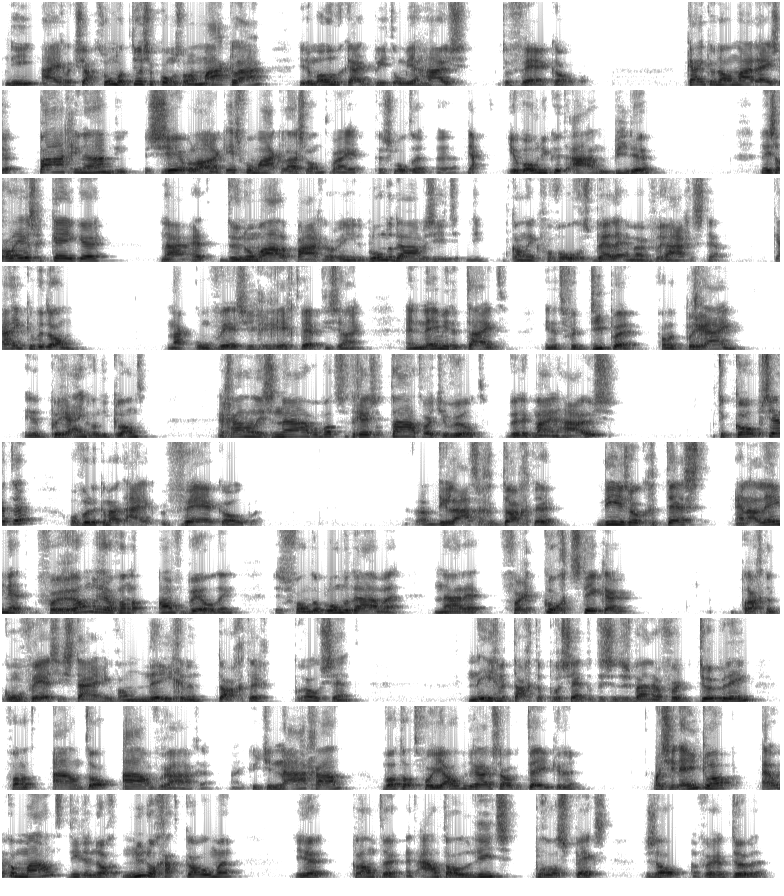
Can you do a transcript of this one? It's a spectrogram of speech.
die eigenlijk ja, zonder tussenkomst van een makelaar je de mogelijkheid biedt om je huis te verkopen. Kijken we dan naar deze pagina, die zeer belangrijk is voor Makelaarsland, waar je tenslotte uh, ja, je woning kunt aanbieden. Dan is er allereerst gekeken naar het, de normale pagina waarin je de blonde dame ziet. Die kan ik vervolgens bellen en mijn vragen stellen. Kijken we dan naar conversiegericht webdesign en neem je de tijd in het verdiepen van het brein, in het brein van die klant, en ga dan eens na van wat is het resultaat wat je wilt. Wil ik mijn huis te koop zetten of wil ik hem uiteindelijk verkopen? Nou, die laatste gedachte, die is ook getest. En alleen het veranderen van de afbeelding, dus van de blonde dame naar de verkocht sticker, bracht een conversiestijging van 89%. 89%, dat is dus bijna een verdubbeling van het aantal aanvragen. Nou, je kunt je nagaan wat dat voor jouw bedrijf zou betekenen als je in één klap elke maand die er nog, nu nog gaat komen, je klanten, het aantal leads, prospects zal verdubbelen.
